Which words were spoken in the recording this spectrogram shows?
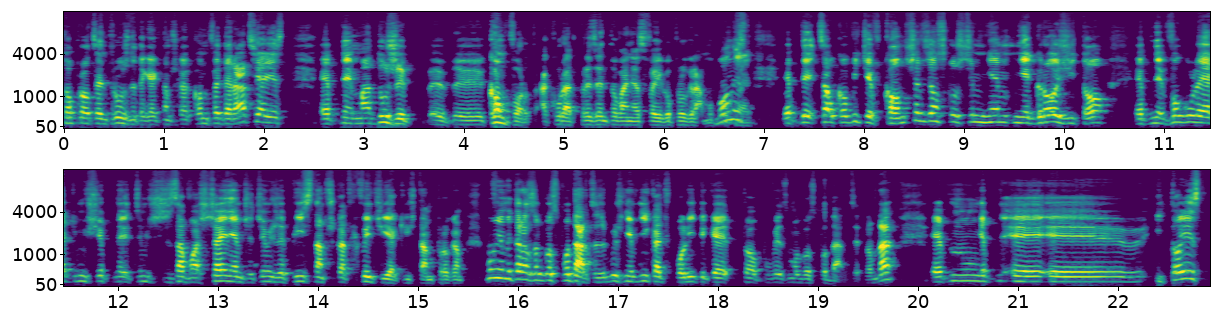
100% różne, tak jak na przykład Konfederacja jest, ma duży komfort akurat prezentowania swojego programu, bo on jest tak. całkowicie w kontrze, w związku z czym nie, nie grozi to w ogóle jakimś czymś zawłaszczeniem, czy czymś, że PiS na przykład chwyci jakiś tam program. Mówimy teraz o gospodarce, żeby już nie wnikać w politykę, to powiedzmy gospodarce, prawda? E, e, e, I to jest,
